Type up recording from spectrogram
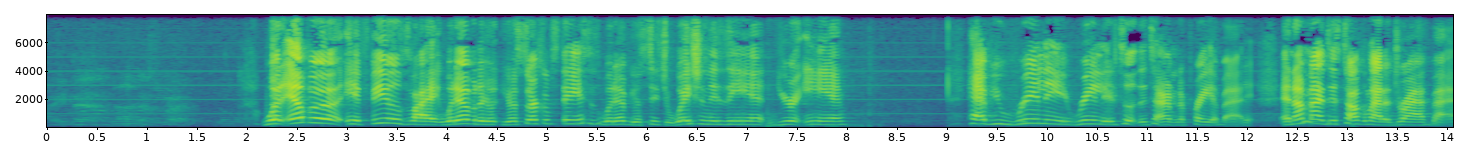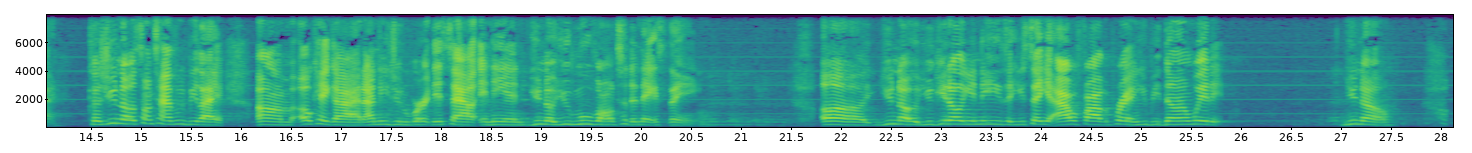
whatever it feels like, whatever the, your circumstances, whatever your situation is in, you're in, have you really, really took the time to pray about it? And I'm not just talking about a drive by. Because, you know, sometimes we'd be like, um, okay, God, I need you to work this out. And then, you know, you move on to the next thing. Uh, you know, you get on your knees and you say your Our Father prayer and you be done with it. You know,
